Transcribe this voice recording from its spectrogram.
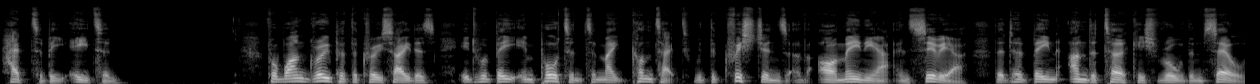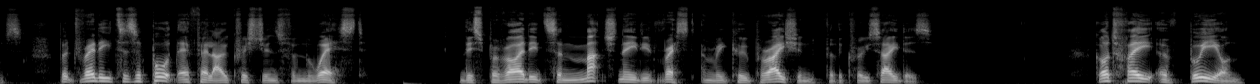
had to be eaten. For one group of the Crusaders, it would be important to make contact with the Christians of Armenia and Syria that had been under Turkish rule themselves, but ready to support their fellow Christians from the West. This provided some much needed rest and recuperation for the Crusaders. Godfrey of Bouillon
